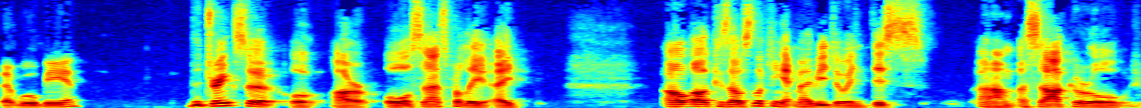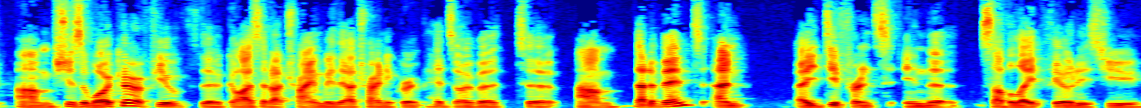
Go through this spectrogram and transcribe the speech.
that will be in? The drinks are are awesome. That's probably a oh because oh, I was looking at maybe doing this um, Osaka or um, Shizuoka. A few of the guys that I train with, our training group heads over to um, that event, and a difference in the sub elite field is you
